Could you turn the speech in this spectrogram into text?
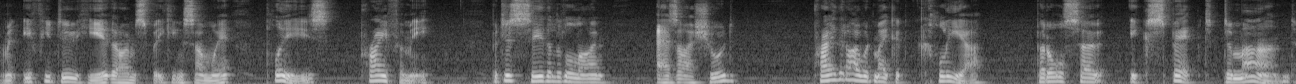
I mean, if you do hear that I'm speaking somewhere, please pray for me. But just see the little line, as I should. Pray that I would make it clear, but also expect, demand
